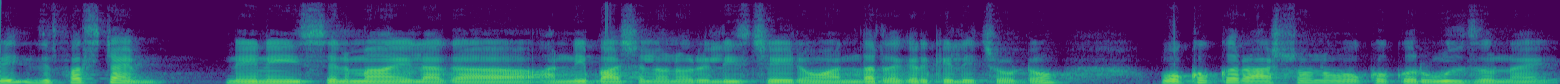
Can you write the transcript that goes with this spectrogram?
ఇది ఫస్ట్ టైం నేను ఈ సినిమా ఇలాగా అన్ని భాషల్లోనూ రిలీజ్ చేయడం అందరి దగ్గరికి వెళ్ళి చూడడం. ఒక్కొక్క రాష్ట్రంలో ఒక్కొక్క రూల్స్ ఉన్నాయి.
